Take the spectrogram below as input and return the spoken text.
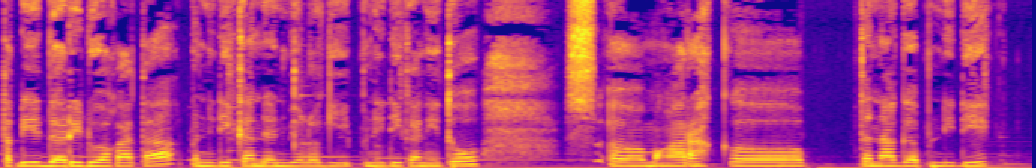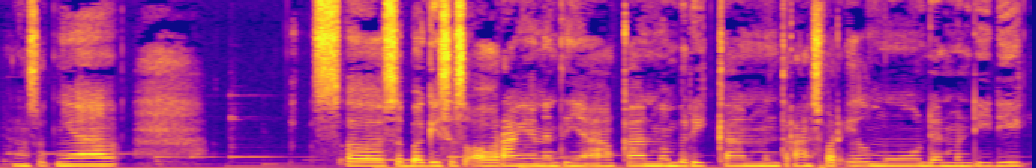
terdiri dari dua kata pendidikan dan biologi. Pendidikan itu e, mengarah ke tenaga pendidik maksudnya e, sebagai seseorang yang nantinya akan memberikan mentransfer ilmu dan mendidik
